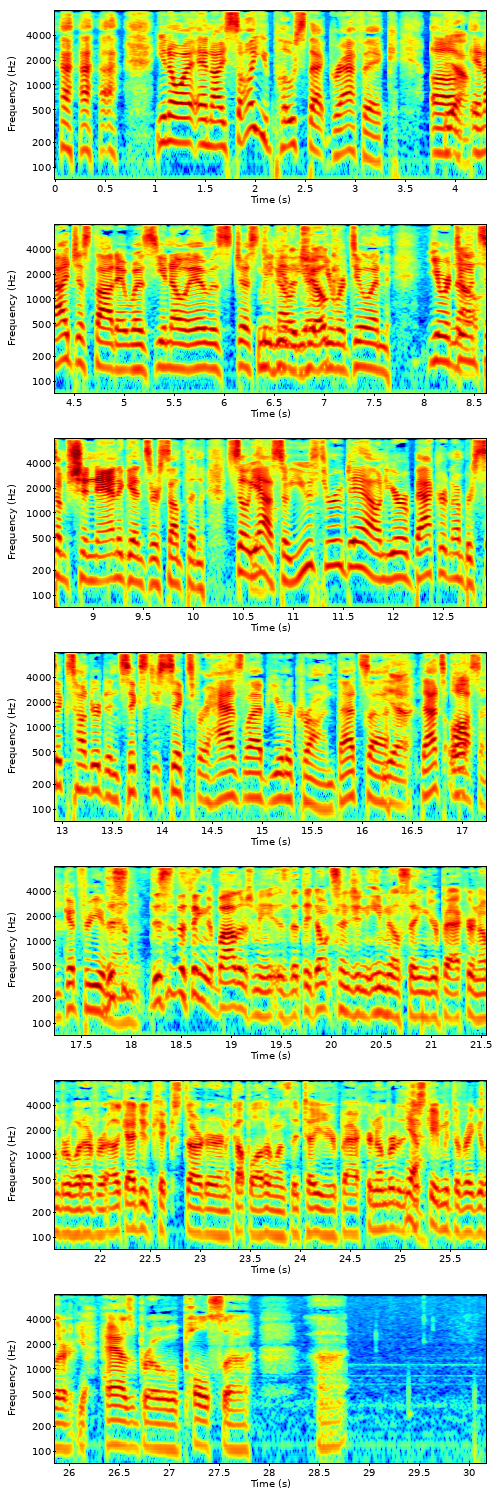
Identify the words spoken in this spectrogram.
you know, and I saw you post that graphic, um, Yeah. and I just thought it was, you know, it was just, Me you know, you, you were doing, you were No. doing some shenanigans or something. So yeah, so you threw down your backer number six hundred and sixty six for HasLab Unicron. That's uh, Yeah. that's Well, awesome. Good for you, This man. is this is the thing that bothers me is that they don't send you an email saying your backer number, whatever. Like I do Kickstarter and a couple other ones, they tell you your backer number. They Yeah. just gave me the regular Yeah. Hasbro Pulse uh,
